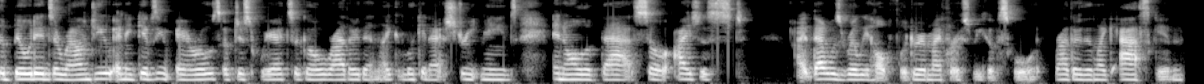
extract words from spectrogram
the buildings around you, and it gives you arrows of just where to go rather than, like, looking at street names and all of that. So I just, I, that was really helpful during my first week of school rather than like asking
